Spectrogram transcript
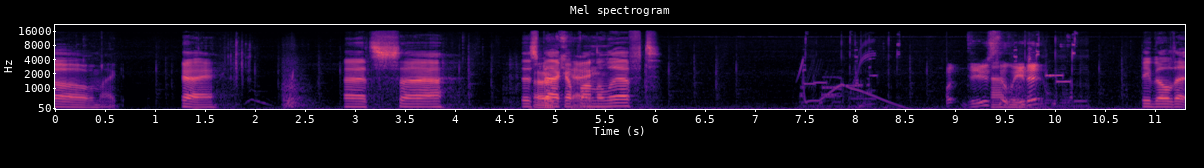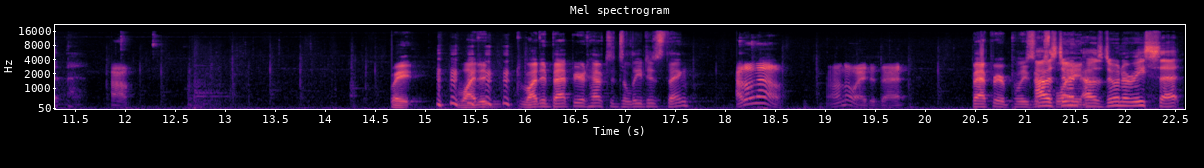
Oh my. Okay. Let's uh, this back up on the lift. What, did you just Um, delete it? Rebuild it. Oh. Wait, why did why did Batbeard have to delete his thing? I don't know. I don't know why I did that. Batbeard, please explain. I was doing I was doing a reset,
